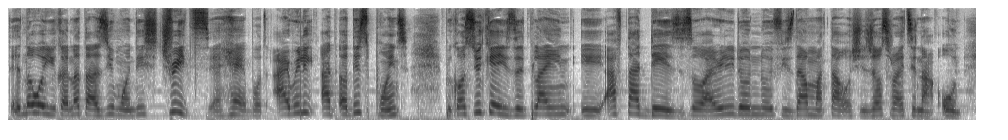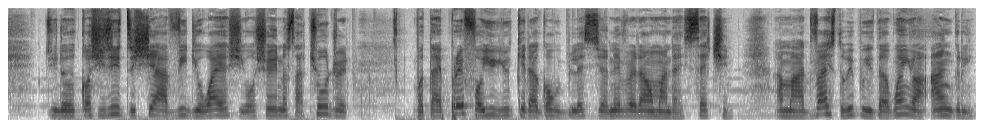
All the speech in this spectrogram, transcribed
there's no way you cannot assume on these streets uh, but i really at, at this point because uk is replying uh, after days so i really don't know if it's that matter or she's just writing her own you know, because she needed to share a video while she was showing us her children. But I pray for you, UK, that God will bless you and every other woman that is searching. And my advice to people is that when you are angry,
